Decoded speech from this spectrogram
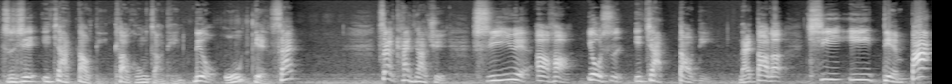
直接一价到底，跳空涨停六五点三。再看下去，十一月二号又是一价到底，来到了七一点八。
